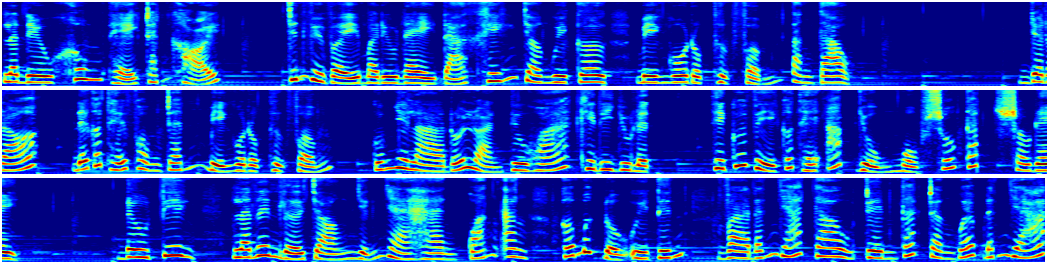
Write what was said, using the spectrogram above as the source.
là điều không thể tránh khỏi. Chính vì vậy mà điều này đã khiến cho nguy cơ bị ngộ độc thực phẩm tăng cao. Do đó, để có thể phòng tránh bị ngộ độc thực phẩm cũng như là rối loạn tiêu hóa khi đi du lịch, thì quý vị có thể áp dụng một số cách sau đây. Đầu tiên là nên lựa chọn những nhà hàng, quán ăn có mức độ uy tín và đánh giá cao trên các trang web đánh giá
